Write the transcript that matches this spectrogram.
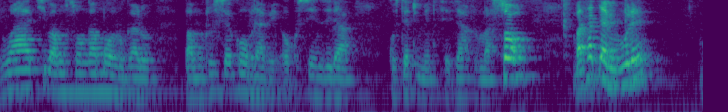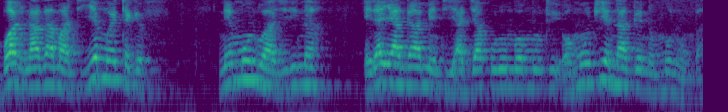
Lwaki bamusongamu olugalo? Bamutuuseko obulabe okusinziira ku statements ezafuluma so basajja mibule bwatyo n'agamba nti ye mwetegefu n'emundu agirina era yagambye nti ajja kulumba omuntu omuntu yenna agenda omulumba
